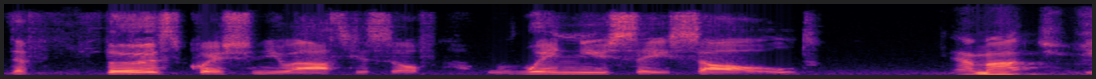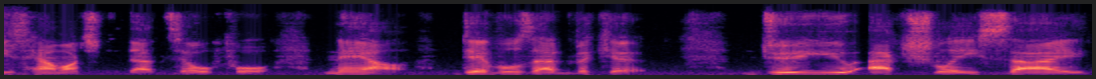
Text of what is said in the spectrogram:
the first question you ask yourself when you see sold how much? is how much did that sell for? Now, devil's advocate, do you actually say,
